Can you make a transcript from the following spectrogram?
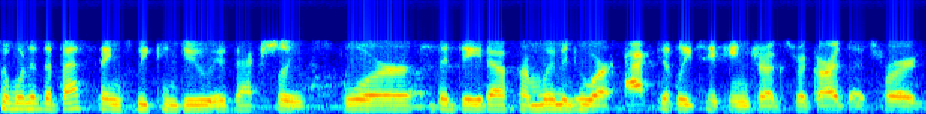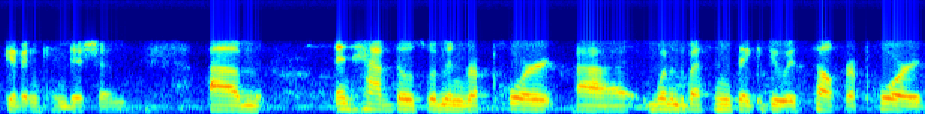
So, one of the best things we can do is actually explore the data from women who are actively taking drugs, regardless for a given condition, um, and have those women report. Uh, one of the best things they could do is self report,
